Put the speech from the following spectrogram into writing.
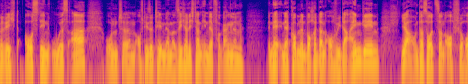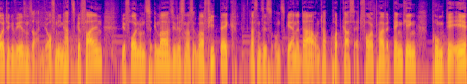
Arbeitsmarktbericht aus den USA. Und ähm, auf diese Themen werden wir sicherlich dann in der vergangenen in der, in der kommenden Woche dann auch wieder eingehen. Ja, und das soll es dann auch für heute gewesen sein. Wir hoffen, Ihnen hat es gefallen. Wir freuen uns immer, Sie wissen das, über Feedback. Lassen Sie es uns gerne da unter podcast at vrprivatebanking.de.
